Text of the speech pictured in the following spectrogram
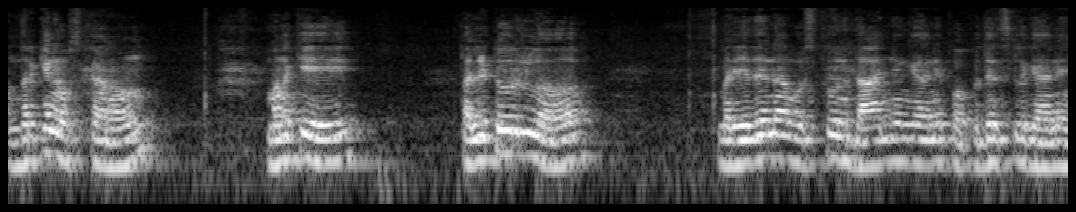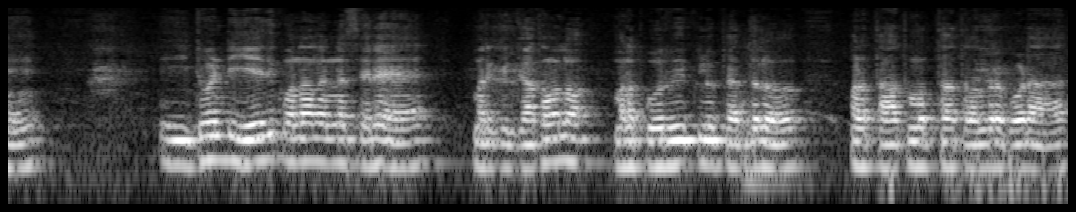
అందరికీ నమస్కారం. మనకి పల్లెటూరులో మరి ఏదైనా వస్తువులు ధాన్యం కానీ పప్పు దినుసులు కానీ ఇటువంటి ఏది కొనాలన్నా సరే మనకి గతంలో మన పూర్వీకులు పెద్దలు మన తాత ముత్తాతలు అందరూ కూడా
